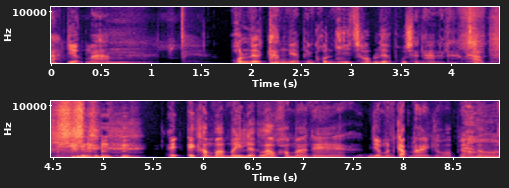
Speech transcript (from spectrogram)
กาสเยอะมากอืมคนเลือกตั้งเนี่ยเป็นคนที่ชอบเลือกผู้ชนะนะครับ ไอ้ไอ้คำว่าไม่เลือกเราเขามาแน่ เดี๋ยวมันกลับมาอีกรอบแน่นอน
